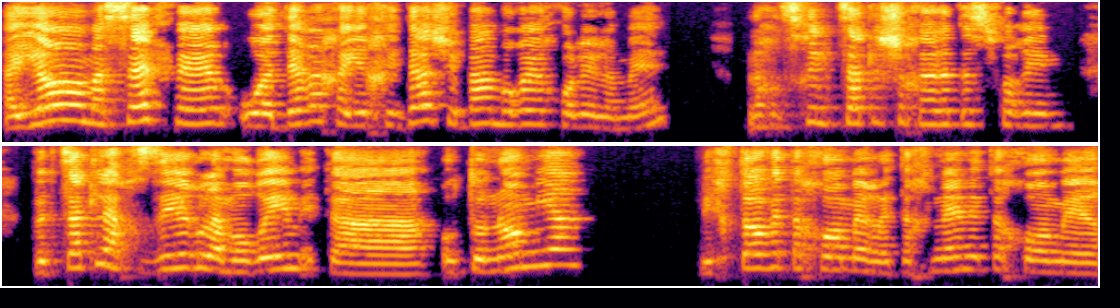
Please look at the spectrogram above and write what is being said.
היום הספר הוא הדרך היחידה שבה המורה יכול ללמד, אנחנו צריכים קצת לשחרר את הספרים וקצת להחזיר למורים את האוטונומיה לכתוב את החומר, לתכנן את החומר,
